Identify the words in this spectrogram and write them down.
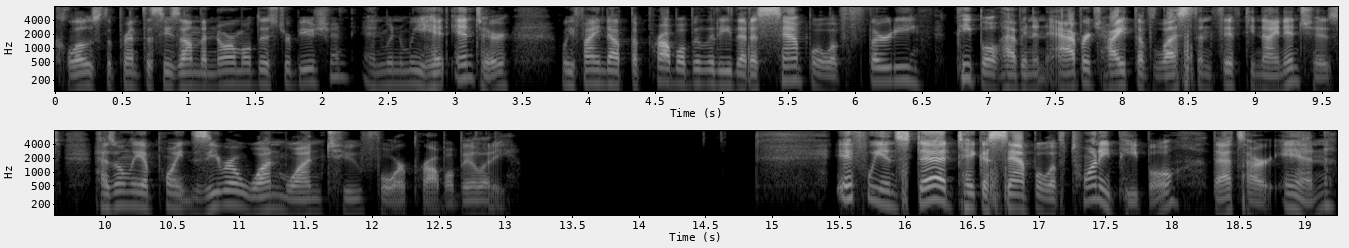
Close the parentheses on the normal distribution, and when we hit enter, we find out the probability that a sample of 30 people having an average height of less than 59 inches has only a 0.01124 probability. If we instead take a sample of 20 people, that's our n,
